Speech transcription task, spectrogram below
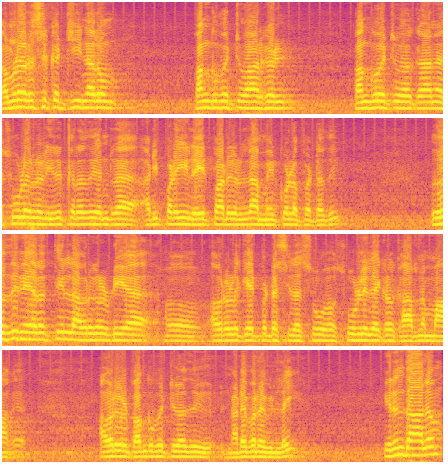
தமிழரசு கட்சியினரும் பங்கு பெற்றுவார்கள். பங்கு பெற்றுவதற்கான சூழல்கள் இருக்கிறது என்ற அடிப்படையில் ஏற்பாடுகள் எல்லாம் மேற்கொள்ளப்பட்டது. இறுதி நேரத்தில் அவர்களுடைய அவர்களுக்கு ஏற்பட்ட சில சூ சூழ்நிலைகள் காரணமாக அவர்கள் பங்கு பெற்றுவது நடைபெறவில்லை. இருந்தாலும்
